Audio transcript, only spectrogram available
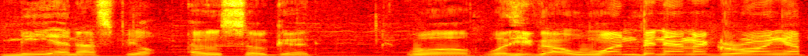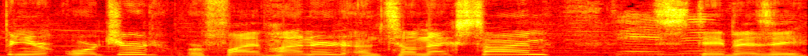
me and us feel oh so good. Well, whether you've got one banana growing up in your orchard or 500, until next time, Stay stay busy.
